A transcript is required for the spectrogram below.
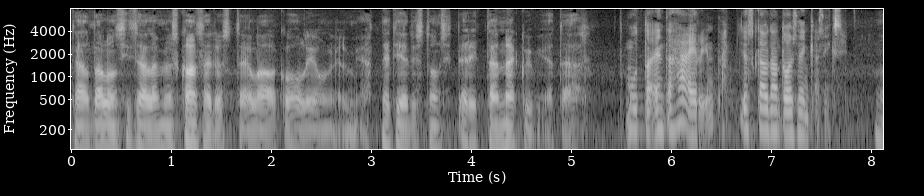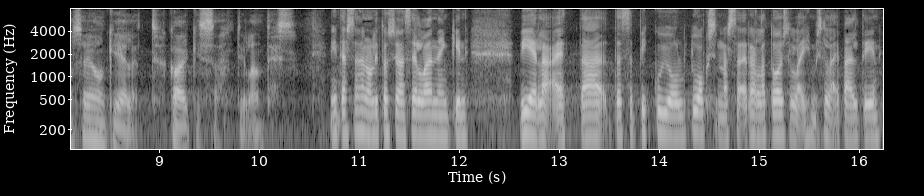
täällä talon sisällä myös kansanedustajilla on alkoholiongelmia. Ne tietysti on sitten erittäin näkyviä täällä. Mutta entä häirintä, jos käytetään toisen käsiksi? No se on kielletty kaikissa tilanteissa niin tässähän oli tosiaan sellainenkin vielä, että tässä pikkujoulutuoksinnassa erällä toisella ihmisellä epäiltiin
